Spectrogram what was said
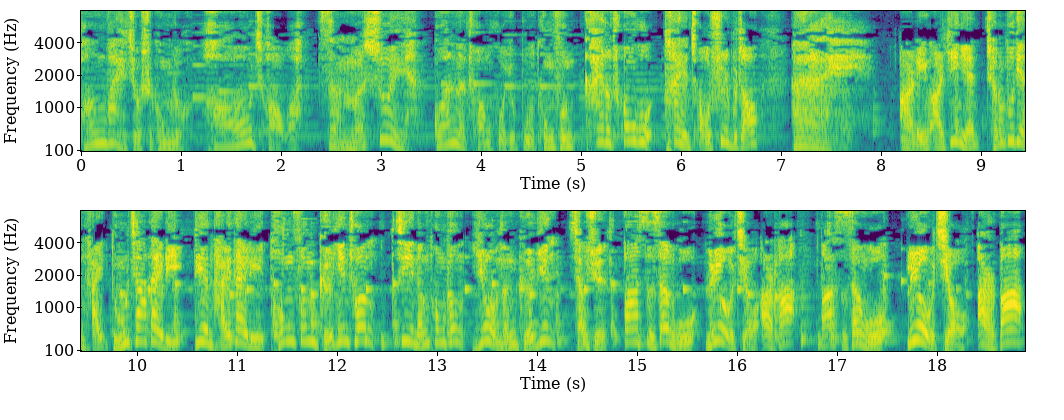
窗外就是公路，好吵啊！怎么睡呀？关了窗户又不通风，开了窗户太吵，睡不着。唉，二零二一年成都电台独家代理电台代理通风隔音窗，既能通风又能隔音。详询八四三五六九二八八四三五六九二八。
